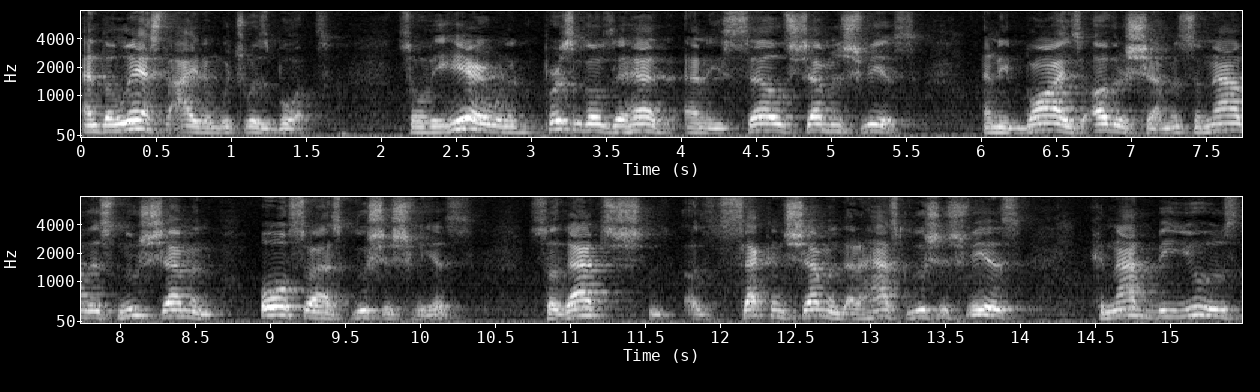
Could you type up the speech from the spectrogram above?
and the last item which was bought. So over here, when a person goes ahead and he sells Shemen Shvias, and he buys other Shemen, so now this new Shemen also has Klusha Shvias, so that second Shemen that has Klusha Shvias cannot be used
